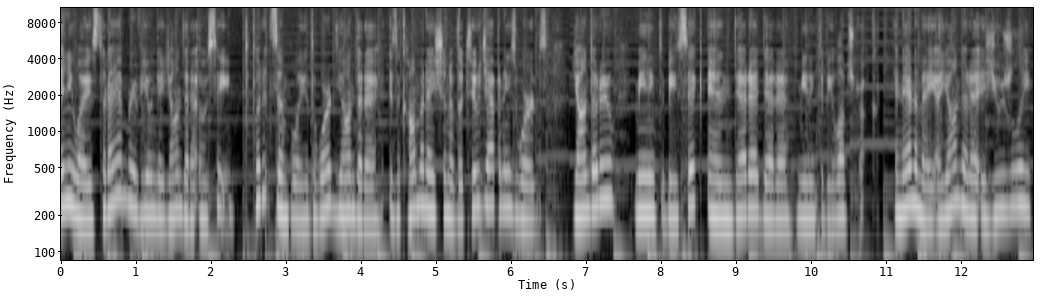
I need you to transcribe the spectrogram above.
Anyways, today I'm reviewing a yandere OC. To put it simply, the word yandere is a combination of the two Japanese words yanderu, meaning to be sick, and dere dere, meaning to be love struck. In anime, a yandere is usually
